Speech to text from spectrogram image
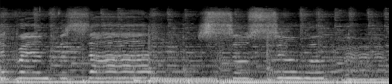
the grand facade. So soon will burn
